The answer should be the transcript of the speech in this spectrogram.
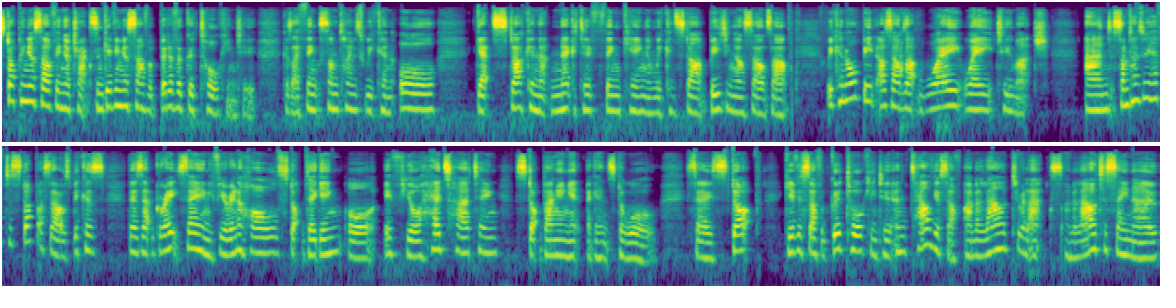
stopping yourself in your tracks and giving yourself a bit of a good talking to. Because I think sometimes we can all get stuck in that negative thinking and we can start beating ourselves up. We can all beat ourselves up way, way too much. And sometimes we have to stop ourselves because there's that great saying, if you're in a hole, stop digging, or if your head's hurting, stop banging it against a wall. So stop, give yourself a good talking to and tell yourself, I'm allowed to relax. I'm allowed to say no.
